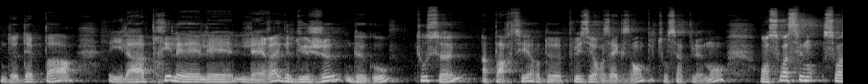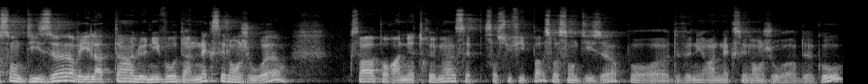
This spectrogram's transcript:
de départ, il a appris les, règles du jeu de Go tout seul, à partir de plusieurs exemples, tout simplement. En 70 heures, il atteint le niveau d'un excellent joueur. Ça, pour un être humain, ça suffit pas, 70 heures, pour euh, devenir un excellent joueur de Go.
